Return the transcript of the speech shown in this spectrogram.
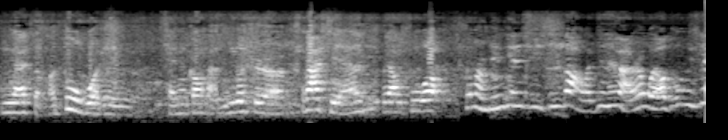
应该怎么度过这前面高反的？一个是出发前不要说，哥们儿明天去西藏了，今天晚上我要通宵。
